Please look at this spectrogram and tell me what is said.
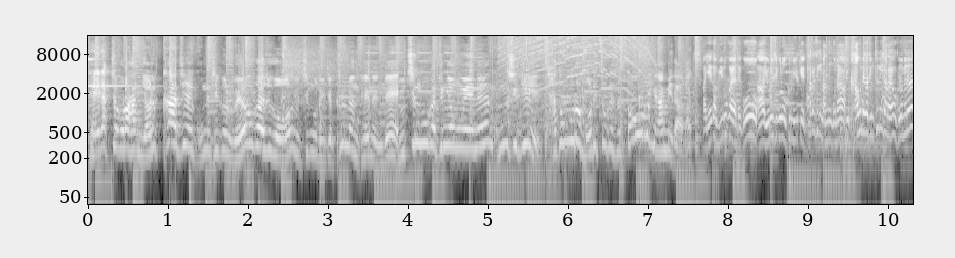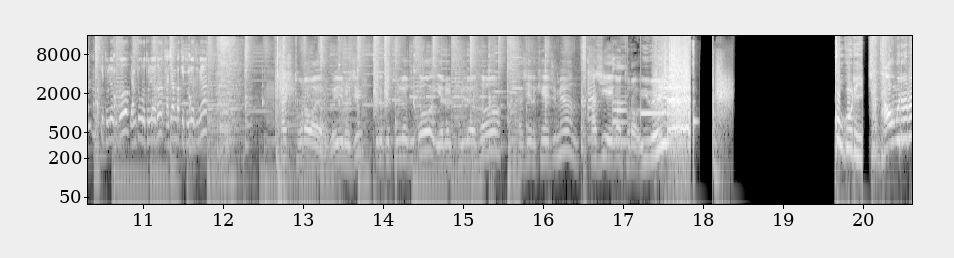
대략적으로 한 10가지의 공식을 외워가지고 이 친구를 이제 풀면 되는데 이 친구 같은 경우에는 공식이 자동으로 머릿속에서 떠오르긴 합니다. 맞- 아 얘가 위로 가야 되고 아 이런 식으로 그럼 이렇게 파란색이 맞는구나. 가운데가 좀 틀리잖아요 그러면? 이렇게 돌려주고 양쪽으로 돌려서 다시 한 바퀴 돌려주면? 다시 돌아와요. 왜 이러지? 이렇게 돌려주고 얘를 돌려서 다시 이렇게 해주면 다시 얘가 돌아와 왜 이래? 고고리 자 다음으로는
